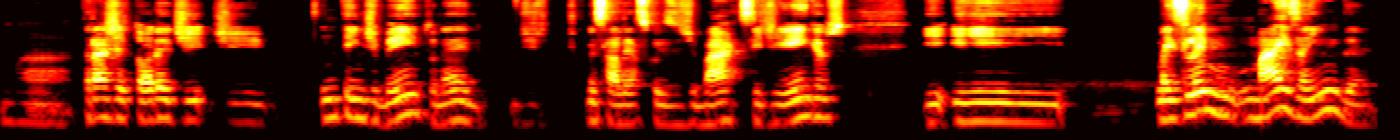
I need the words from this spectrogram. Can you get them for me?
uma trajetória de, de entendimento, né, de, de, começar a ler as coisas de Marx e de Engels, e, e, mas ler mais ainda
